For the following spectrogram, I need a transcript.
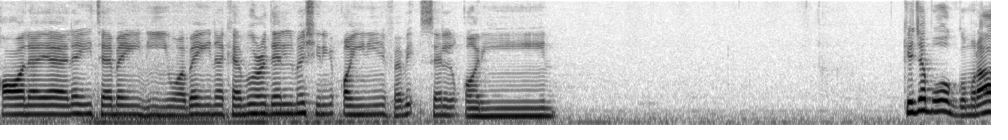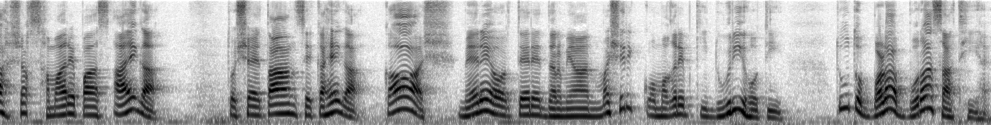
قال يا ليت بيني وبينك بعد المشرقين فبئس القرين. کہ جب وہ گمراہ شخص ہمارے پاس آئے گا تو شیطان سے کہے گا، کاش میرے اور تیرے درمیان مشرق و مغرب کی دوری ہوتی، تو تو بڑا برا ساتھی ہے۔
